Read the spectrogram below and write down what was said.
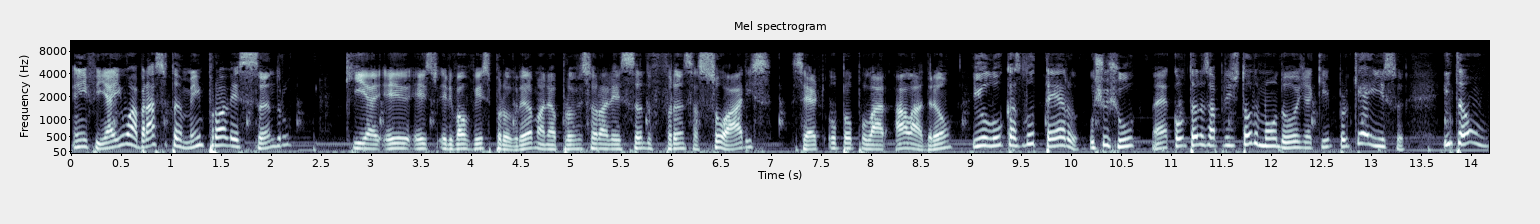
Enfim, aí um abraço também pro Alessandro, que é, ele vai ouvir esse programa, né? O professor Alessandro França Soares, certo? O popular Aladrão. E o Lucas Lutero, o Chuchu, né? Contando os apelidos de todo mundo hoje aqui, porque é isso. Então,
